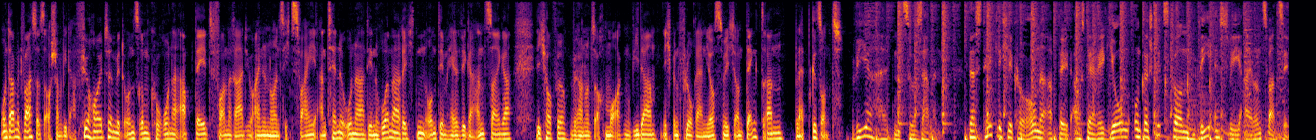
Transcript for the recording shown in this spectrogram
Und damit war es das auch schon wieder für heute mit unserem Corona-Update von Radio 91.2, Antenne Unna, den Ruhrnachrichten und dem Hellwiger Anzeiger. Ich hoffe, wir hören uns auch morgen wieder. Ich bin Florian Joswig und denkt dran, bleibt gesund. Wir halten zusammen. Das tägliche Corona-Update aus der Region unterstützt von DSW 21.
